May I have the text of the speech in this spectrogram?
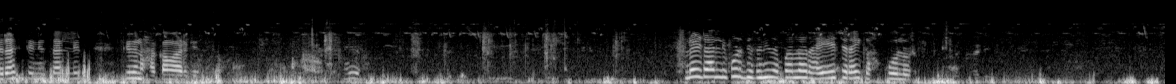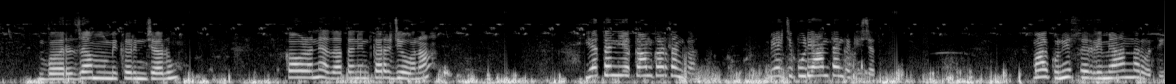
रस्त्याने चालले तिथून हाका मारते लाइट आली कुठं दिसत नाही कलर आहे याचे आहे का? पोलर बरं जा मग मी करीन चालू. कवळा नाही जाताना करा जेवण हा. येताना एक काम करता का बियाची पुढे आणता का खिशात? मागून विसरली मी आणणार होते.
